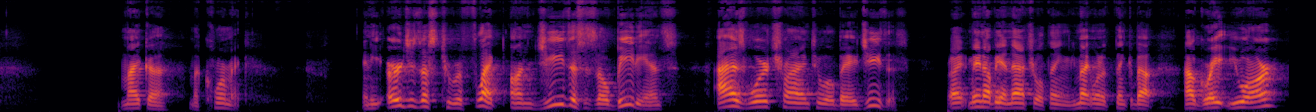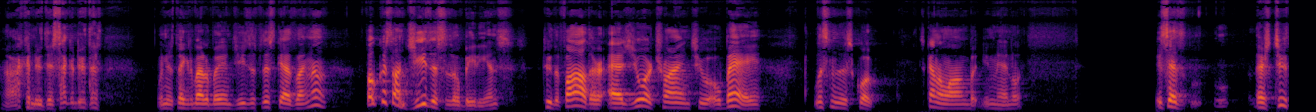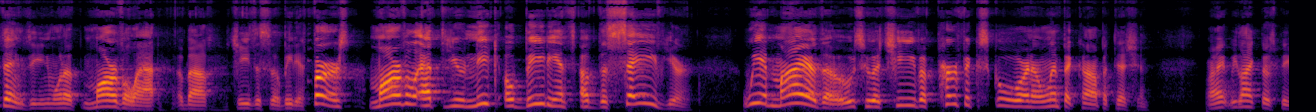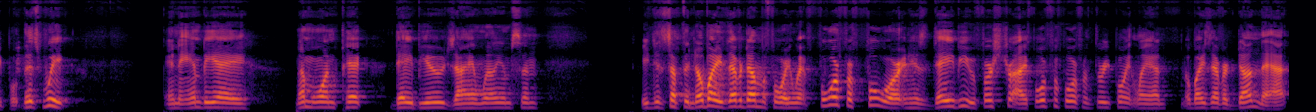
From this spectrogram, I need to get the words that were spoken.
Micah McCormick. And he urges us to reflect on Jesus' obedience as we're trying to obey Jesus, right? It may not be a natural thing. You might want to think about how great you are. I can do this, I can do this. When you're thinking about obeying Jesus, this guy's like, no, Focus on Jesus' obedience to the Father as you're trying to obey. Listen to this quote. It's kind of long, but you can handle it. It says, there's two things that you want to marvel at about Jesus' obedience. First, marvel at the unique obedience of the Savior. We admire those who achieve a perfect score in an Olympic competition, right? We like those people. This week in the NBA, number one pick, debut, Zion Williamson. He did something nobody's ever done before. He went four for four in his debut, first try, four for four from three point land. Nobody's ever done that.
